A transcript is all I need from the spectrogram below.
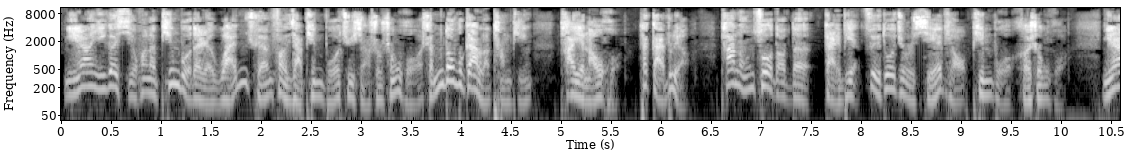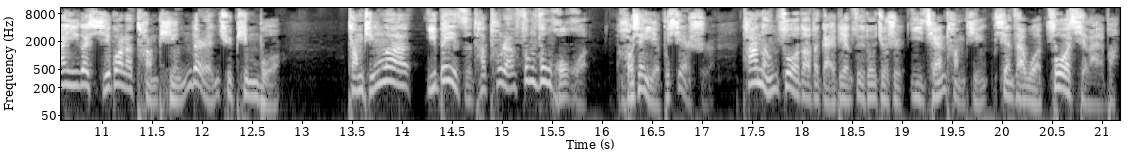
你让一个喜欢了拼搏的人完全放下拼搏去享受生活，什么都不干了躺平，他也恼火，他改不了。他能做到的改变最多就是协调拼搏和生活。你让一个习惯了躺平的人去拼搏。躺平了一辈子，他突然风风火火，好像也不现实。他能做到的改变，最多就是以前躺平，现在我做起来吧。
